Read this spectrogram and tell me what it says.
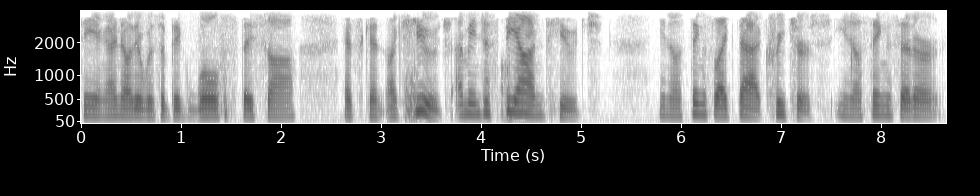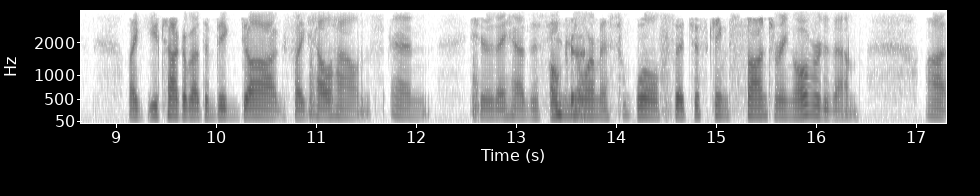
seeing. I know there was a big wolf they saw at Skin, like huge. I mean, just beyond huge. You know, things like that, creatures. You know, things that are like you talk about the big dogs, like hellhounds, and here they had this Okay. enormous wolf that just came sauntering over to them. Uh,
